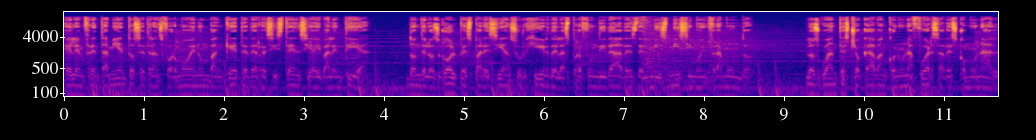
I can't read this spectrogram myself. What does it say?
El enfrentamiento se transformó en un banquete de resistencia y valentía, donde los golpes parecían surgir de las profundidades del mismísimo inframundo. Los guantes chocaban con una fuerza descomunal.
